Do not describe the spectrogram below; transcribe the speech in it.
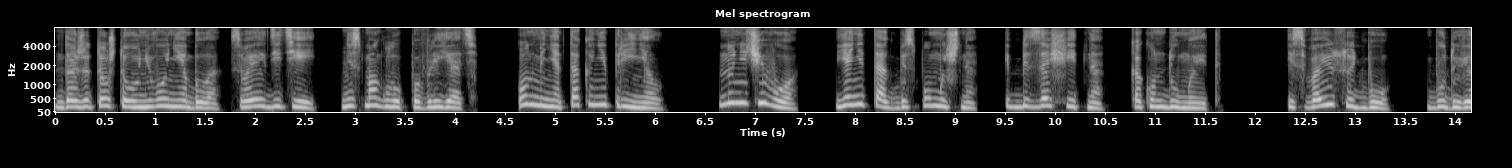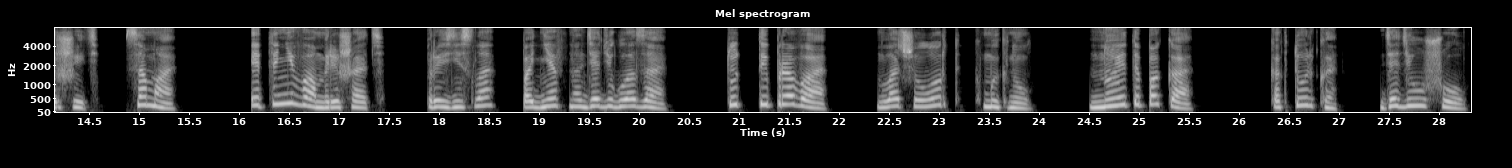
Даже то, что у него не было своих детей, не смогло повлиять. Он меня так и не принял. Но ну ничего, я не так беспомощна и беззащитна, как он думает. И свою судьбу буду вершить сама. Это не вам решать, произнесла, подняв на дядю глаза. Тут ты права. Младший лорд хмыкнул. Но это пока. Как только дядя ушел,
